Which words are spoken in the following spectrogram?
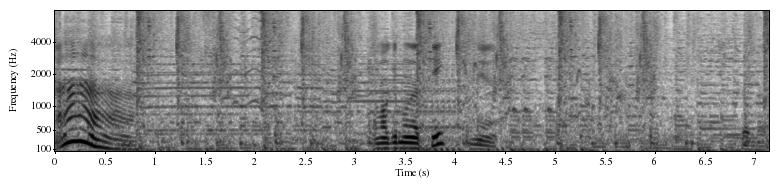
A. A mogę monetki? Nie. Dobra.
